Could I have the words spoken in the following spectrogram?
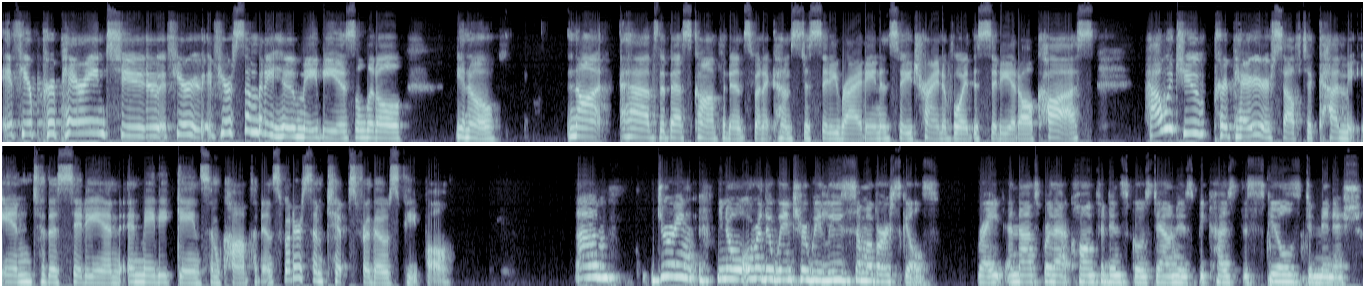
If you're preparing to if you're if you're somebody who maybe is a little, you know, not have the best confidence when it comes to city riding and so you try and avoid the city at all costs, how would you prepare yourself to come into the city and, and maybe gain some confidence? What are some tips for those people? Um, during, you know, over the winter, we lose some of our skills right? And that's where that confidence goes down is because the skills diminish,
